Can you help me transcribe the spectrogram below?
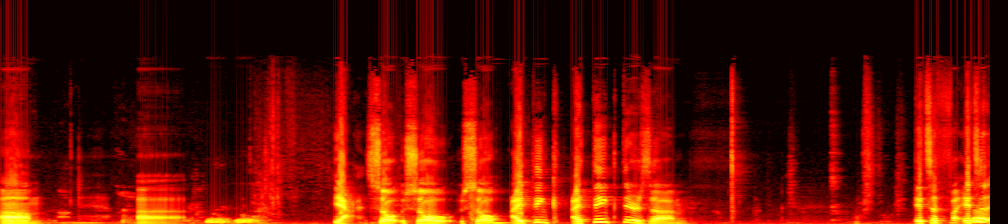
Um, uh, yeah. So, so, so I think, I think there's, um, it's a it's a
